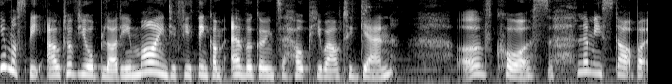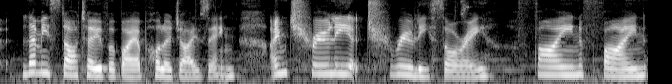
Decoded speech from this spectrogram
you must be out of your bloody mind if you think I'm ever going to help you out again. Of course. Let me start by let me start over by apologizing. I'm truly truly sorry. Fine, fine.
